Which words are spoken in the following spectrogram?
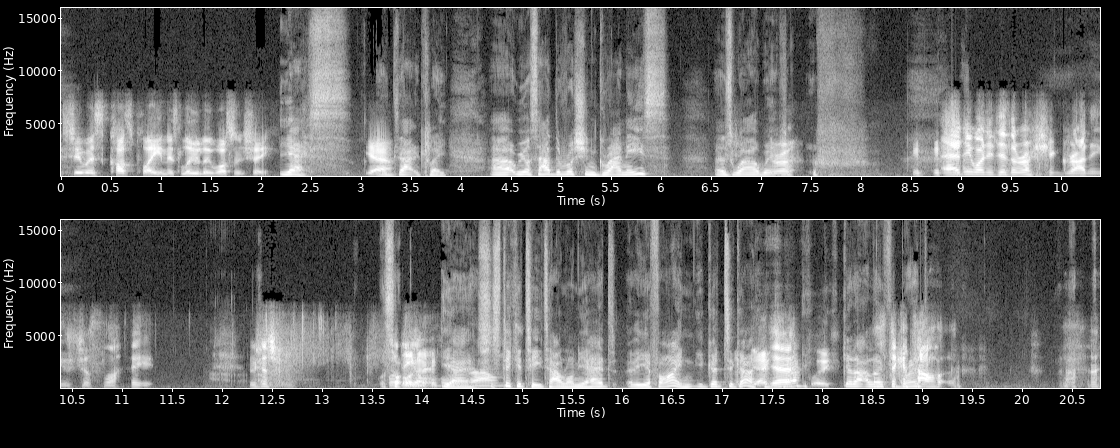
She was cosplaying as Lulu, wasn't she? yes. Yeah. Exactly. Uh, we also had the Russian grannies as well, which. Anyone who did the Russian grannies just like it was just So- funny funny. all the way yeah, around. stick a tea towel on your head and you're fine. You're good to go. Yeah, exactly. Get out of loaf Stick of a bread. towel.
